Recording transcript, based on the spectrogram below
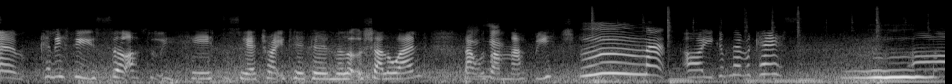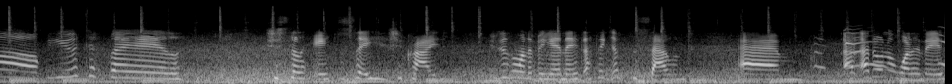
Um, Khaleesi still absolutely hates the sea. I tried to take her in the little shallow end that was on that beach. Oh, you give them a kiss. Oh, beautiful. She still hates the sea. She cries. She doesn't want to be in it. I think it's the sound. Um, I, I don't know what it is,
